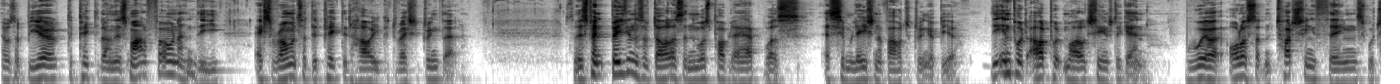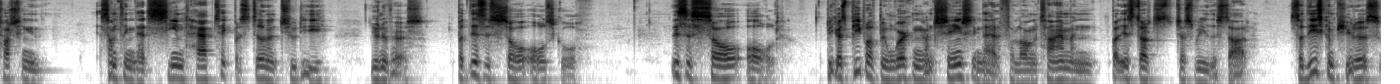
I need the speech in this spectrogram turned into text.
there was a beer depicted on the smartphone, and the accelerometer depicted how you could actually drink that. So they spent billions of dollars, and the most popular app was a simulation of how to drink a beer. The input-output model changed again. We were all of a sudden touching things. We're touching something that seemed haptic, but still in a 2D universe. But this is so old school. This is so old. Because people have been working on changing that for a long time, and, but it's just, just really the start. So these computers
